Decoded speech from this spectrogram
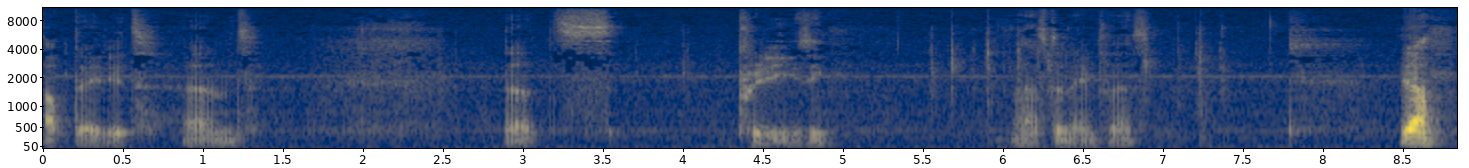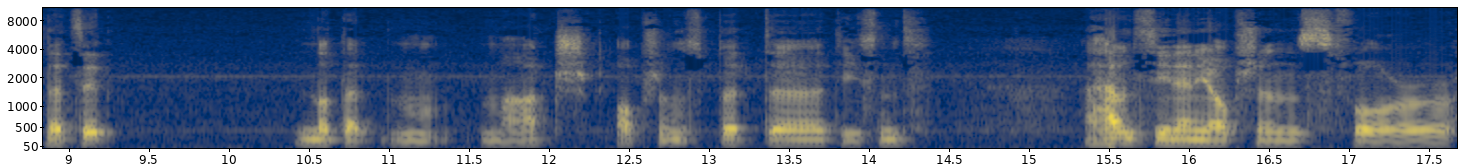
update it and that's pretty easy as the name says. Yeah, that's it not that much options, but uh, decent. I haven't seen any options for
